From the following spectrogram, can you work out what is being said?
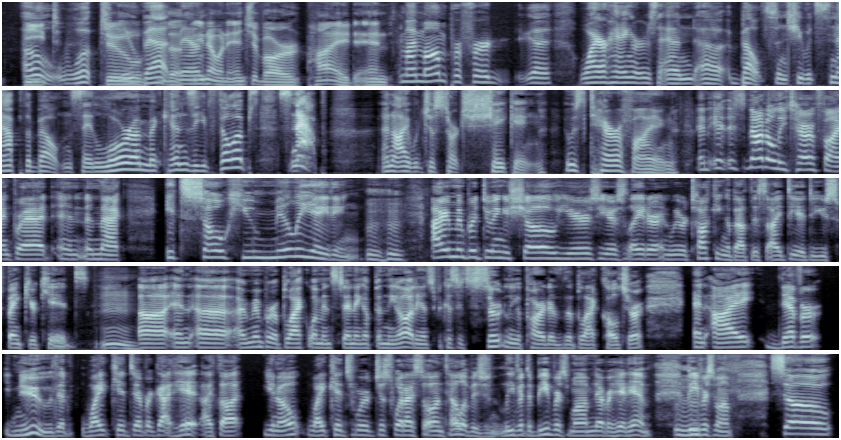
Oh, beat whooped. You bet, the- man. You know, an inch of our hide, and My mom preferred uh, wire hangers and uh, belts, and she would snap the belt and say, Laura Mackenzie Phillips, snap. And I would just start shaking. It was terrifying. And it, it's not only terrifying, Brad and, and Mac, it's so humiliating. Mm-hmm. I remember doing a show years, years later, and we were talking about this idea do you spank your kids? Mm. Uh, and uh, I remember a black woman standing up in the audience because it's certainly a part of the black culture. And I never knew that white kids ever got hit. I thought, you know, white kids were just what I saw on television. Leave it to Beaver's mom, never hit him. Mhm. Beaver's mom. So,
